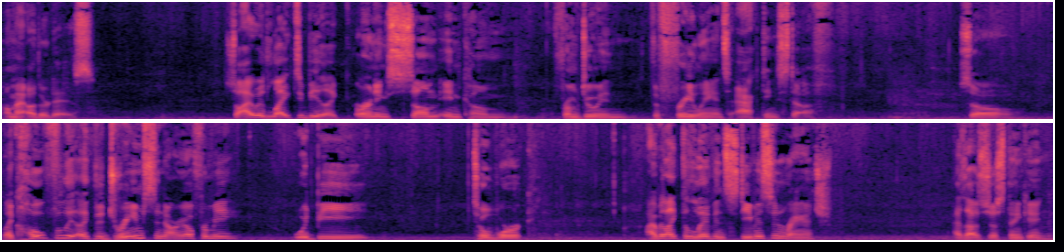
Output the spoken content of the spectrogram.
on my other days. So I would like to be like earning some income from doing the freelance acting stuff. So, like, hopefully, like, the dream scenario for me would be to work. I would like to live in Stevenson Ranch, as I was just thinking.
